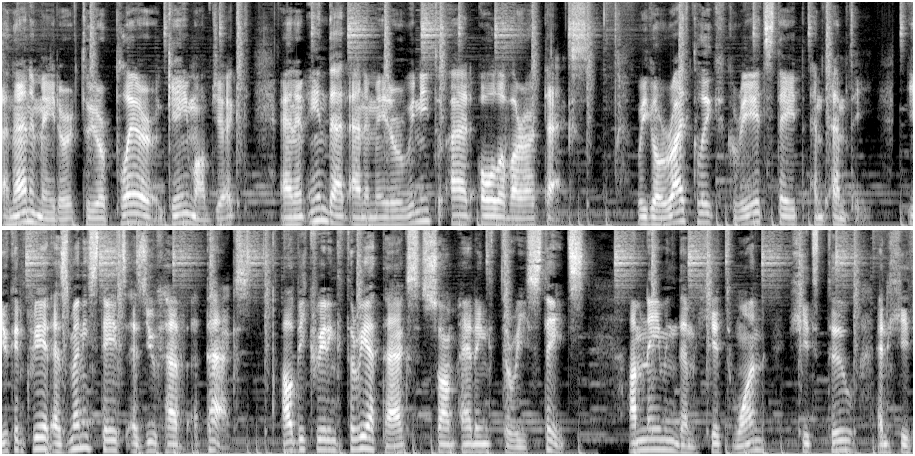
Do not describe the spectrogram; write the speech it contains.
an animator to your player game object, and in that animator we need to add all of our attacks. We go right click, create state and empty. You can create as many states as you have attacks. I'll be creating 3 attacks, so I'm adding 3 states. I'm naming them hit 1, hit 2 and hit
